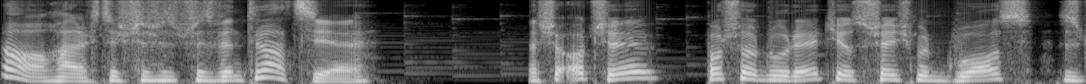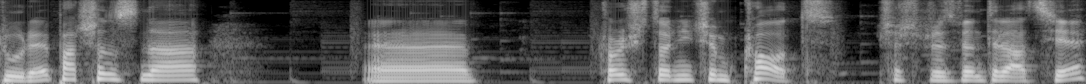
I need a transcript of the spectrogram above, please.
O, ale ktoś przeszedł przez wentylację. Nasze oczy poszły od góry, kiedy usłyszeliśmy głos z góry, patrząc na e, kogoś, kto niczym kot przeszedł przez wentylację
